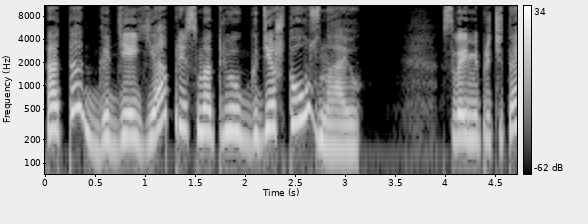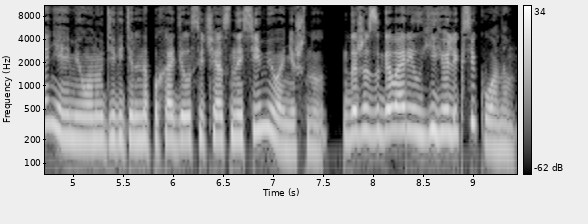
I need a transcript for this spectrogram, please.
А так, где я присмотрю, где что узнаю. Своими причитаниями он удивительно походил сейчас на Семенишну, даже заговорил ее лексиконом.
